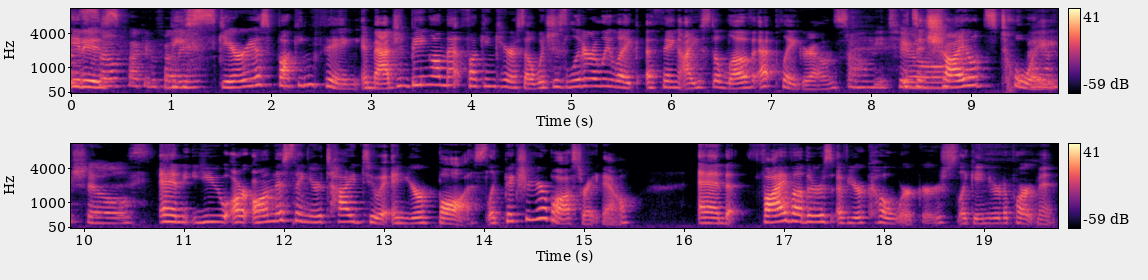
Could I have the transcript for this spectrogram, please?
It is so fucking funny. The scariest fucking thing. Imagine being on that fucking carousel, which is literally like a thing I used to love at playgrounds. oh, me too. It's a child's I toy. have chills. and you are on this thing, you're tied to it, and your boss, like picture your boss right now, and five others of your coworkers, like in your department.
